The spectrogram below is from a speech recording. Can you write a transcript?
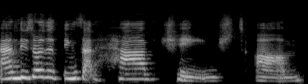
And these are the things that have changed um,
